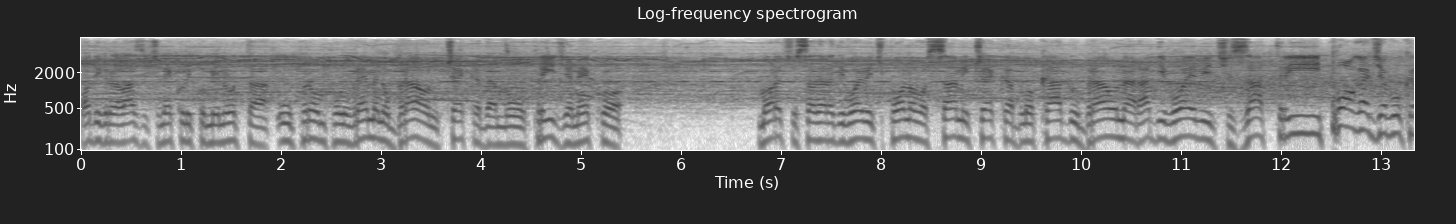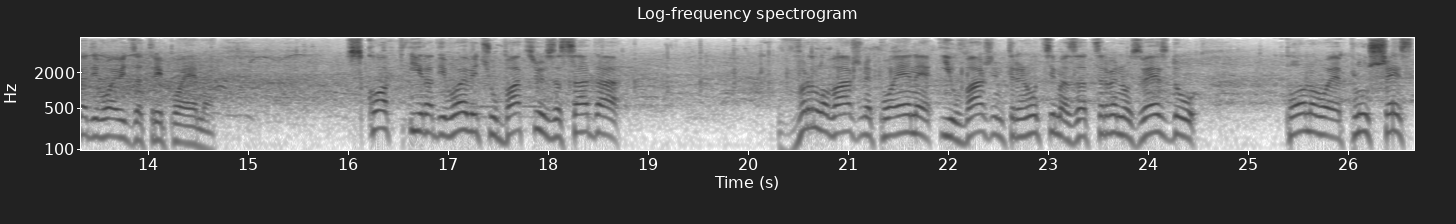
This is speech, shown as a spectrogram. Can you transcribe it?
Odigrao je Lazić nekoliko minuta u prvom poluvremenu. Brown čeka da mu priđe neko Morat će sada Radivojević ponovo sami čeka blokadu Brauna. Radivojević za tri. Pogađa Vuk Radivojević za tri poena. Scott i Radivojević ubacuju za sada vrlo važne poene i u važnim trenucima za Crvenu zvezdu. Ponovo je plus šest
